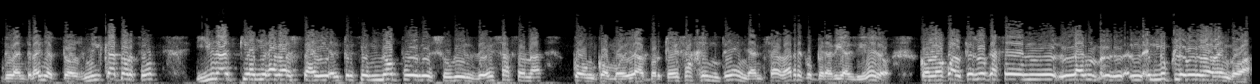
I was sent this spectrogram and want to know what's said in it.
durante el año 2014 y una vez que ha llegado hasta ahí, el precio no puede subir de esa zona con comodidad, porque esa gente enganchada recuperaría el dinero. Con lo cual, ¿qué es lo que hace el, núcleo de la Bengoa?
